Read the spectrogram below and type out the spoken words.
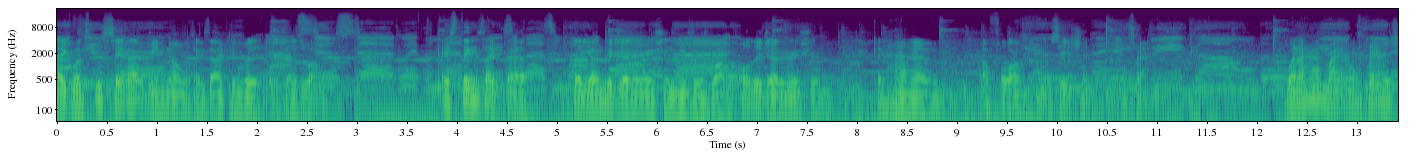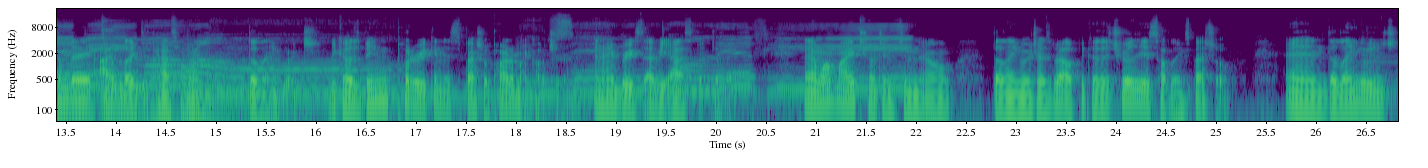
Like once we say that, we know exactly what it is as well. It's things like that the younger generation uses while the older generation can have a full-on conversation in Spanish. When I have my own family someday, I would like to pass on the language because being Puerto Rican is a special part of my culture and I embrace every aspect of it. And I want my children to know the language as well because it truly is something special. And the language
